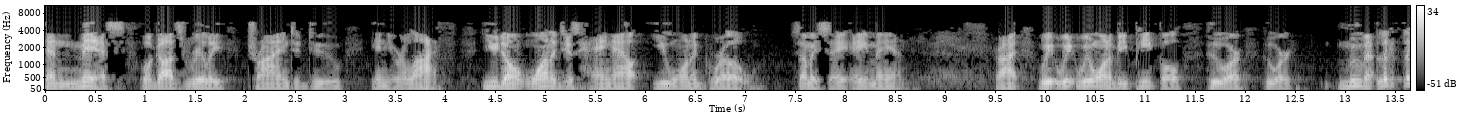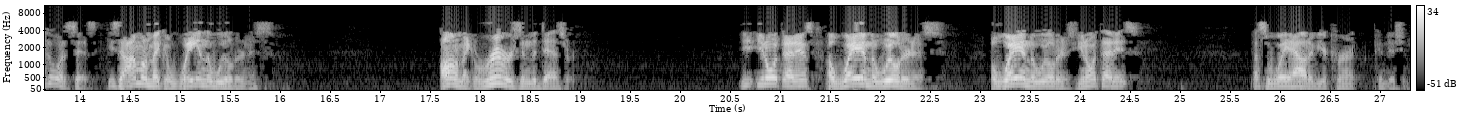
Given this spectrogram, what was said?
and miss what God's really trying to do in your life. You don't want to just hang out, you want to grow. Somebody say amen. Right? We, we, we want to be people who are, who are moving. Look, look at what it says. He said, I'm going to make a way in the wilderness. I'm going to make rivers in the desert. You, you know what that is? A way in the wilderness. A way in the wilderness. You know what that is? That's a way out of your current condition.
